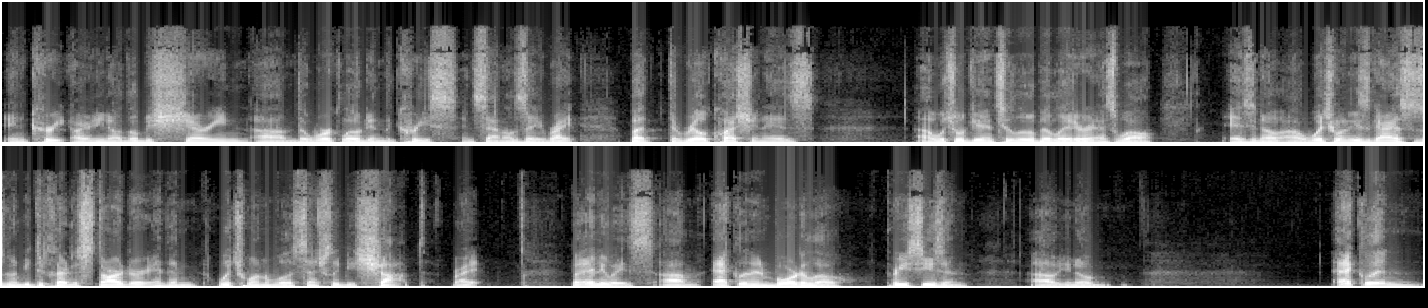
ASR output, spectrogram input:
in cre- or you know they'll be sharing um, the workload in the crease in San Jose right but the real question is uh, which we'll get into a little bit later as well is you know uh, which one of these guys is going to be declared a starter and then which one will essentially be shopped right but anyways, um, Eklund and Bordeleau preseason, uh, you know, Eklund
